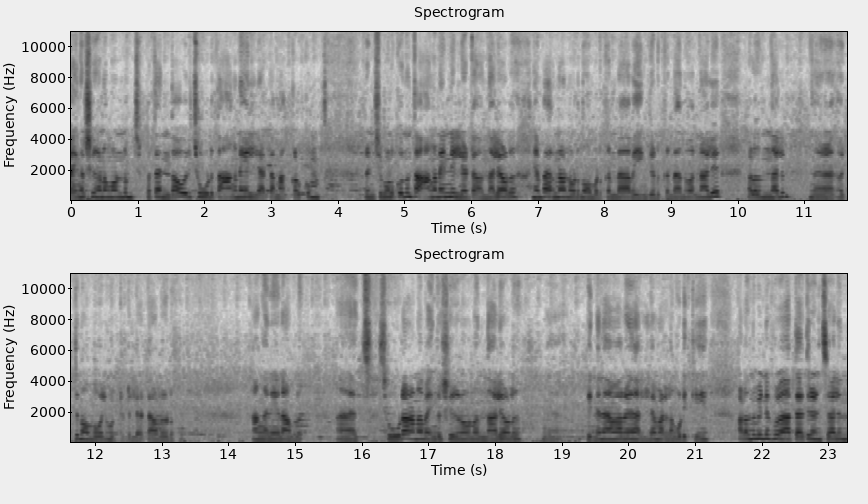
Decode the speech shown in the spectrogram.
ഭയങ്കര ക്ഷീണം കൊണ്ടും ഇപ്പോഴത്തെ എന്തോ ഒരു ചൂട് താങ്ങണേ ഇല്ല കേട്ടോ. മക്കൾക്കും ഫ്രണ്ട്ഷിപ്പുകൾക്കൊന്നും താങ്ങണേ ഇല്ല കേട്ടോ. എന്നാലും അവൾ ഞാൻ പറഞ്ഞു അവളോട് നോമ്പ് എടുക്കണ്ട വെയിങ്കി എടുക്കണ്ട എന്ന് പറഞ്ഞാൽ അവൾ എന്നാലും ഒറ്റ നോമ്പ് പോലും വിട്ടിട്ടില്ല കേട്ടോ അവൾ എടുക്കും. അങ്ങനെയാണ് അവൾ ചൂടാണ് ഭയങ്കര ക്ഷീണമാണ്. എന്നാലും അവൾ പിന്നെ ഞാൻ പറയും നല്ല വെള്ളം കുടിക്കുകയും അവളൊന്നും പിന്നെ അത്താഴത്തിന് എണിച്ചാലും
